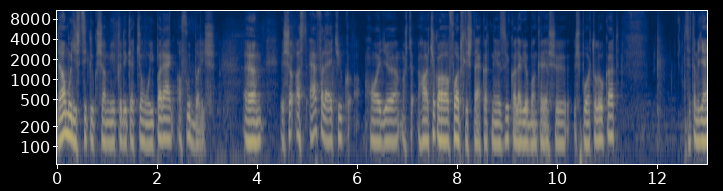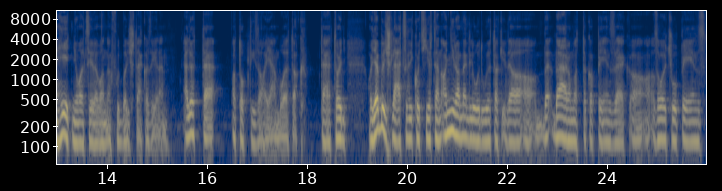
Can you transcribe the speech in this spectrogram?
de amúgy is ciklikusan működik egy csomó iparág, a futball is. És azt elfelejtjük, hogy most ha csak a Forbes listákat nézzük, a legjobban kereső sportolókat, szerintem egy ilyen 7-8 éve vannak futbalisták az élen. Előtte a top 10 alján voltak. Tehát, hogy, hogy ebből is látszik, hogy hirtelen annyira meglódultak ide, a, a, beáramlottak a pénzek, a, az olcsó pénz,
